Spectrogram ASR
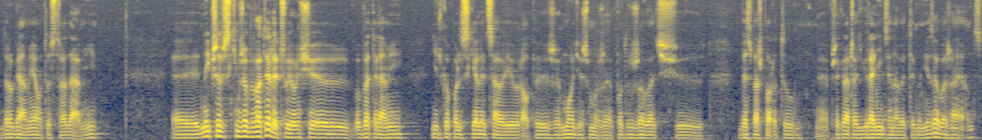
drogami, autostradami. E, No i przede wszystkim, że obywatele czują się obywatelami nie tylko Polski, ale całej Europy, że młodzież może podróżować bez paszportu, e, przekraczać granice, nawet tego nie zauważając,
